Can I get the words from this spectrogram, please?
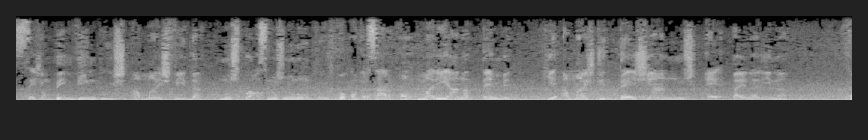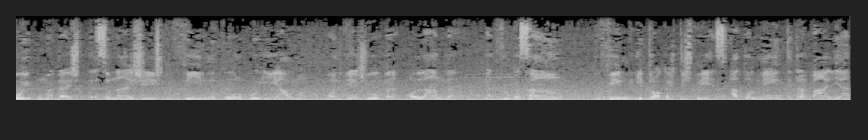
sejam bem-vindos a Mais Vida. Nos próximos minutos vou conversar com Mariana Tembe, que há mais de 10 anos é bailarina. Foi uma das personagens do filme Corpo e Alma, onde viajou para Holanda na divulgação do filme e trocas de experiência. Atualmente trabalha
